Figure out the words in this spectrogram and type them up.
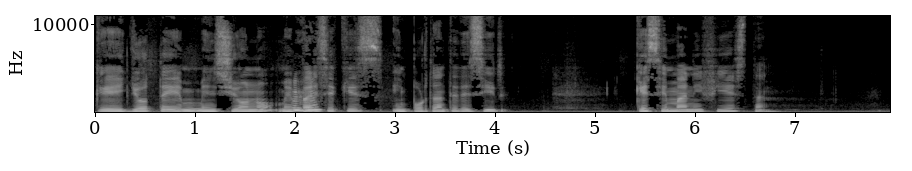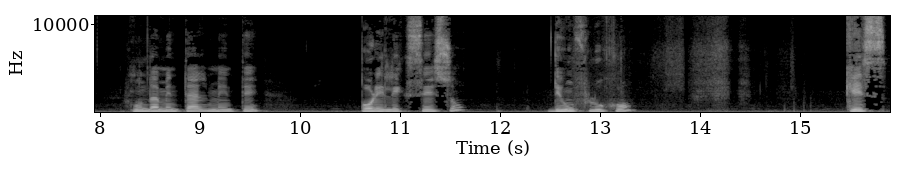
que yo te menciono, me parece que es importante decir que se manifiestan fundamentalmente por el exceso de un flujo que es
